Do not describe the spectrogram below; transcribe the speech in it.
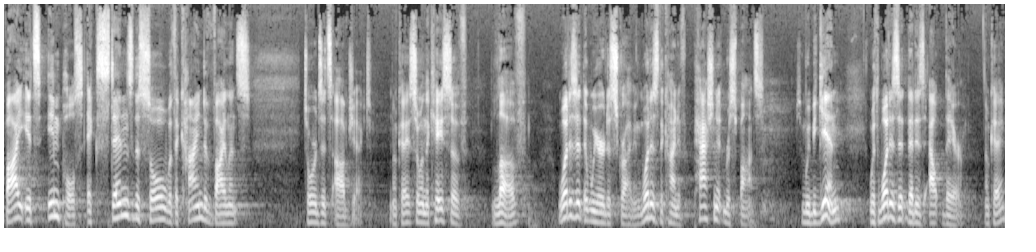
by its impulse extends the soul with a kind of violence towards its object. Okay? So, in the case of love, what is it that we are describing? What is the kind of passionate response? So we begin with what is it that is out there, okay?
